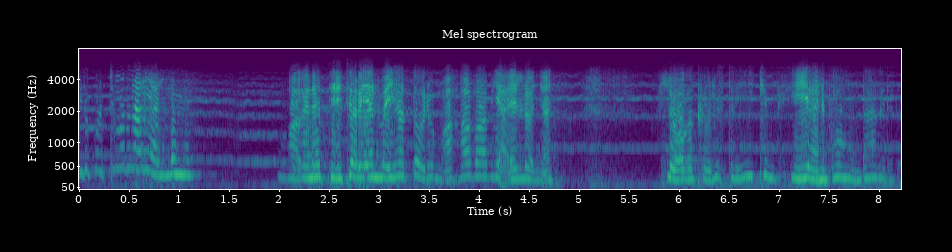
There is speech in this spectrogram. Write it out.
ഇത് കൊച്ചുമുതലാളി അല്ലെന്ന്. മകനെ തിരിച്ചറിയാൻ വയ്യാത്ത ഒരു മഹാഭാവി ആയല്ലോ ഞാൻ. ലോകത്ത് ഒരു സ്ത്രീക്കും ഈ അനുഭവം ഉണ്ടാകരുത്.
